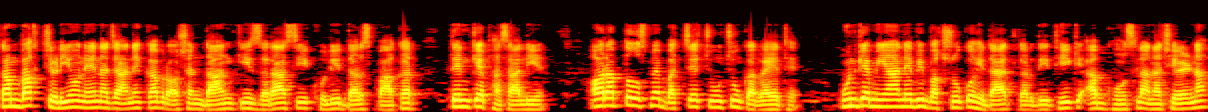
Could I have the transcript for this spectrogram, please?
कम वक्त चिड़ियों ने न जाने कब रोशनदान की जरा सी खुली दर्ज पाकर तिनके फंसा लिए, और अब तो उसमें बच्चे चू चू कर रहे थे। उनके मियाँ ने भी बख्शू को हिदायत कर दी थी कि अब घोंसला न छेड़ना,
